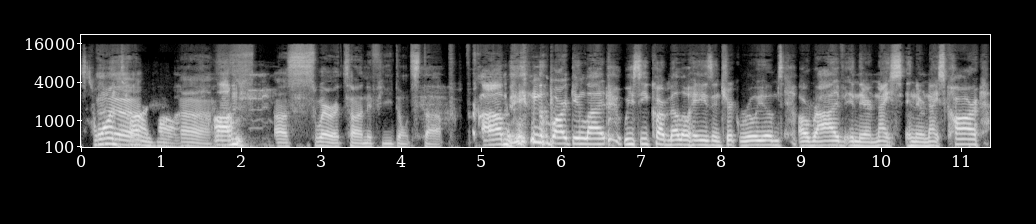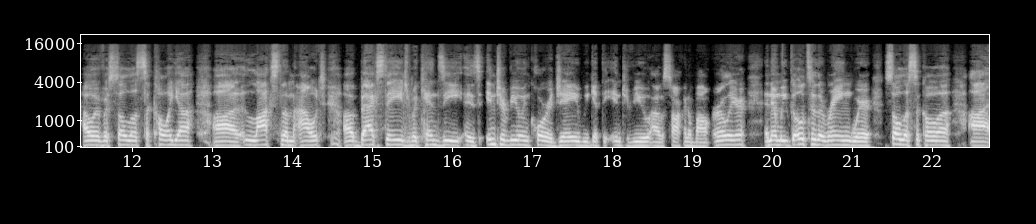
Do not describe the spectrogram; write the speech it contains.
Swanton bomb. Ah, Um. I'll swear a ton if you don't stop. Um, in the parking lot, we see Carmelo Hayes and Trick Williams arrive in their nice in their nice car. However, Solo Sikoa uh, locks them out. Uh, backstage, Mackenzie is interviewing Cora Jade. We get the interview I was talking about earlier, and then we go to the ring where Solo Sikoa uh,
